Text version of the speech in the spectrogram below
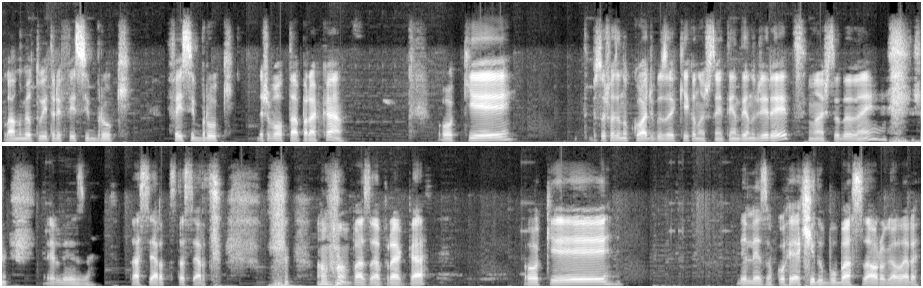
Lá no meu Twitter e Facebook. Facebook. Deixa eu voltar pra cá. Ok. Tem pessoas fazendo códigos aqui que eu não estou entendendo direito, mas tudo bem. Beleza. Tá certo, tá certo. Vamos passar pra cá. Ok. Beleza, vamos correr aqui do Bulbasauro, galera.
